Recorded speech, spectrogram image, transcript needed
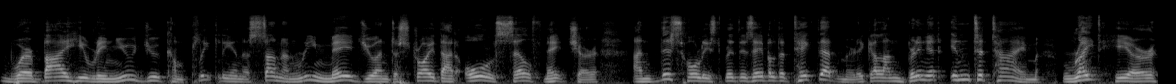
whereby he renewed you completely in the Son and remade you and destroyed that old self nature. And this Holy Spirit is able to take that miracle and bring it into time right here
